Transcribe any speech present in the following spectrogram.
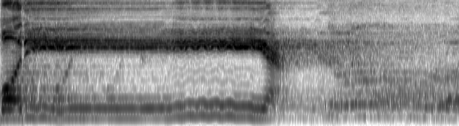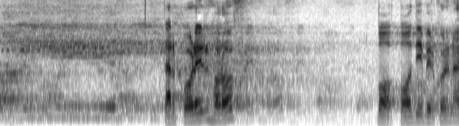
ضريع তারপরের হরফ ত ত দিয়ে বের করে না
